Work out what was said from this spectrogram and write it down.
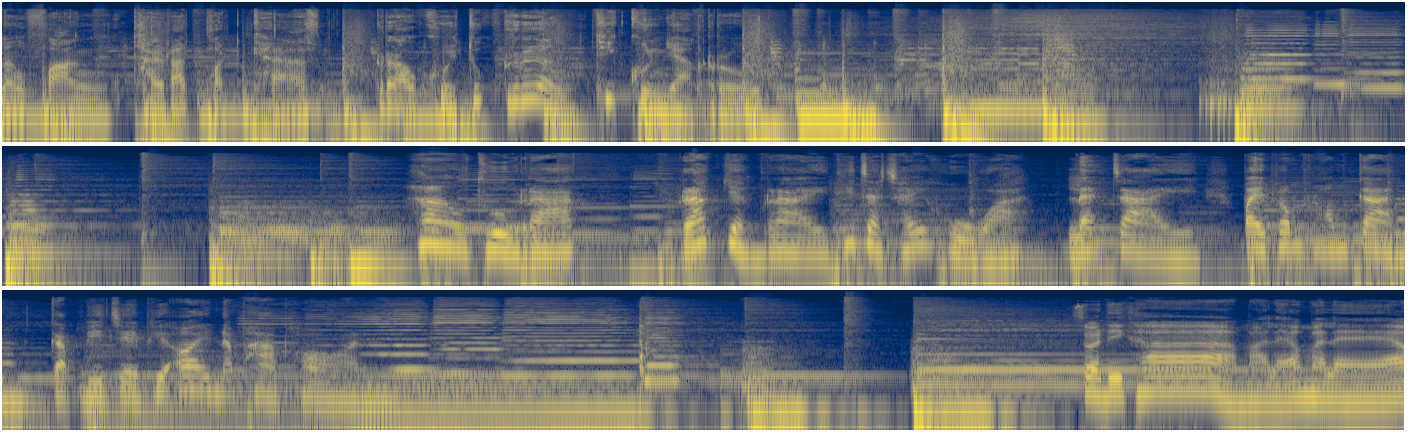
ำลังฟังไทยรัฐพอดแคสต์ เราคุยทุกเรื่องที่คุณอยากรู้ How to รัก รักอย่างไรที่จะใช้หัวและใจไปพร้อมๆกันกับดีเจพี่อ้อยนภาพร สวัสดีค่ะ มาแล้วมาแล้ว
